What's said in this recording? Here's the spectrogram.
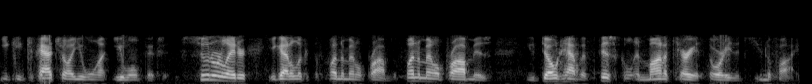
you can patch all you want, you won't fix it. Sooner or later, you got to look at the fundamental problem. The fundamental problem is you don't have a fiscal and monetary authority that's unified.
